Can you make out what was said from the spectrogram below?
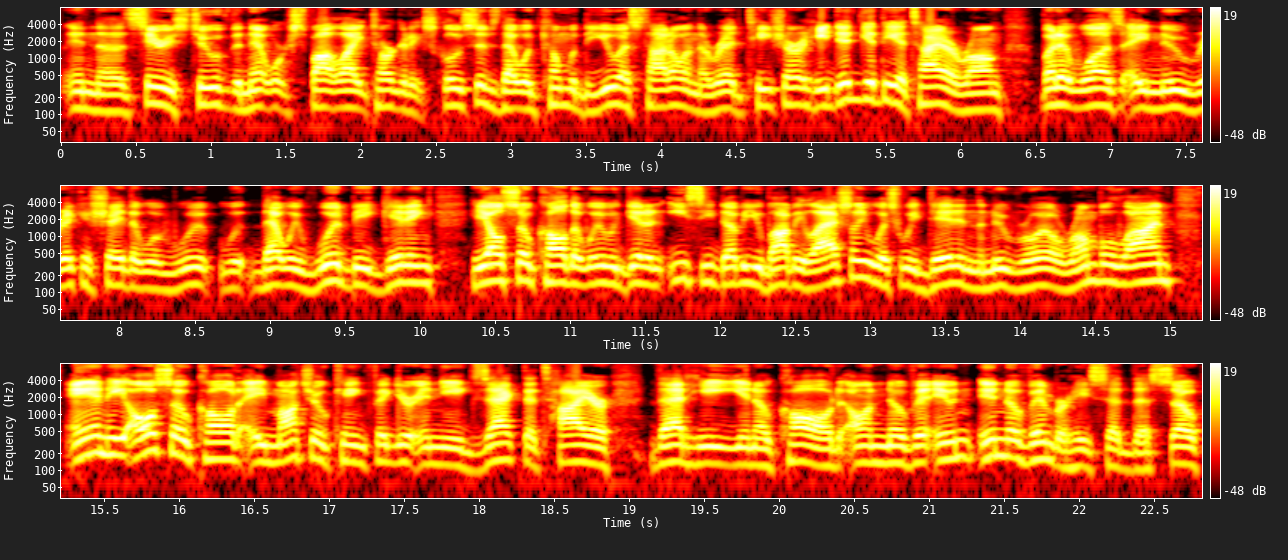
in the Series 2 of the Network Spotlight Target exclusives that would come with the US title and the red t-shirt. He did get the attire wrong, but it was a new Ricochet that we, that we would be getting. He also called that we would get an ECW Bobby Lashley, which we did in the new Royal Rumble line, and he also called a Macho King figure in the exact attire that he, you know, called on November. In, in, November, he said this. So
